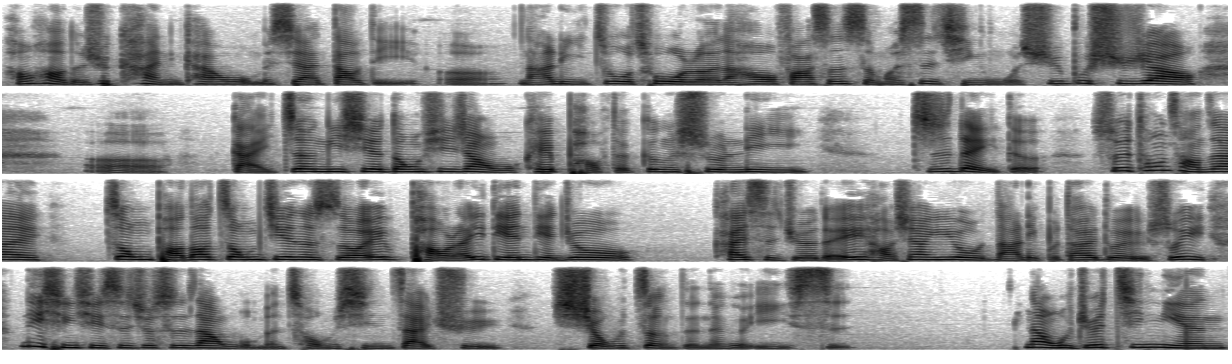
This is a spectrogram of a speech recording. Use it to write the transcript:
好好的去看一看我们现在到底呃哪里做错了，然后发生什么事情，我需不需要呃。改正一些东西，让我可以跑得更顺利之类的。所以通常在中跑到中间的时候，诶，跑了一点点就开始觉得，诶，好像又哪里不太对。所以逆行其实就是让我们重新再去修正的那个意思。那我觉得今年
